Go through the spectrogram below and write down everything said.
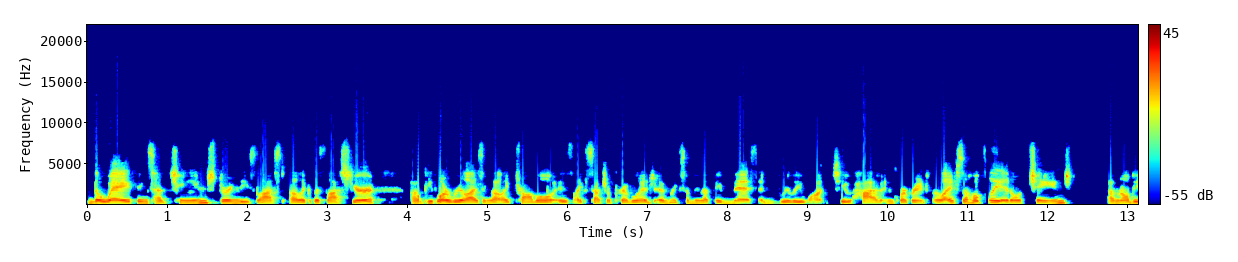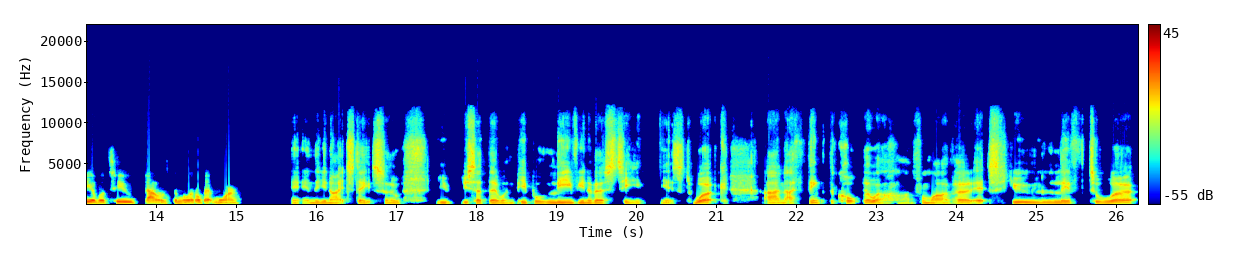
the way things have changed during these last, uh, like this last year, um, people are realizing that like travel is like such a privilege and like something that they miss and really want to have incorporated into their life. So hopefully it'll change um, and I'll be able to balance them a little bit more in the United States. So you, you said there when people leave university, it's work. And I think the cult, well, from what I've heard, it's you live to work.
